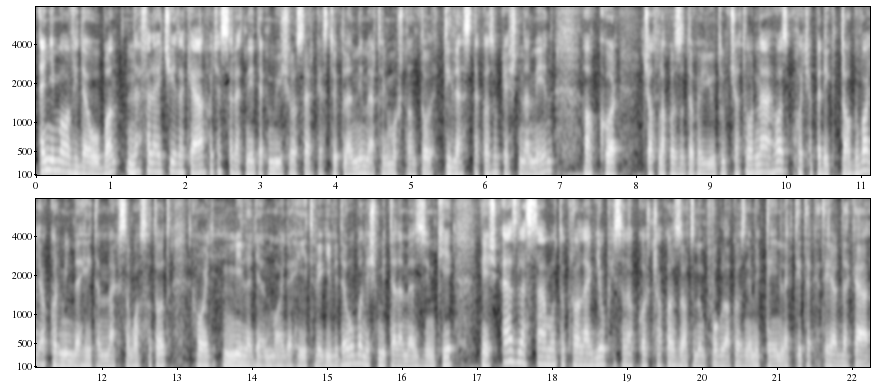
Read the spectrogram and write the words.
Ennyi ma a videóban, ne felejtsétek el, hogyha szeretnétek műsorszerkesztők lenni, mert hogy mostantól ti lesztek azok, és nem én, akkor csatlakozzatok a YouTube csatornához, hogyha pedig tag vagy, akkor minden héten megszavazhatod, hogy mi legyen majd a hétvégi videóban, és mit elemezzünk ki, és ez lesz számotokra a legjobb, hiszen akkor csak azzal tudunk foglalkozni, amit tényleg titeket érdekel,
